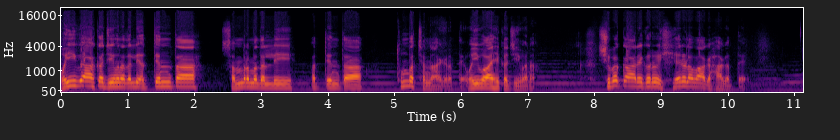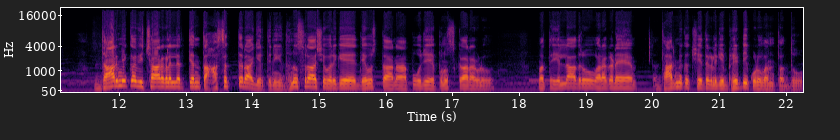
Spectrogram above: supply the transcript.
ವೈವಾಹಿಕ ಜೀವನದಲ್ಲಿ ಅತ್ಯಂತ ಸಂಭ್ರಮದಲ್ಲಿ ಅತ್ಯಂತ ತುಂಬ ಚೆನ್ನಾಗಿರುತ್ತೆ ವೈವಾಹಿಕ ಜೀವನ. ಶುಭ ಕಾರ್ಯಗಳು ಹೇರಳವಾಗಿ ಆಗುತ್ತೆ. ಧಾರ್ಮಿಕ ವಿಚಾರಗಳಲ್ಲಿ ಅತ್ಯಂತ ಆಸಕ್ತರಾಗಿರ್ತೀನಿ. ಧನುಸು ರಾಶಿಯವರಿಗೆ ದೇವಸ್ಥಾನ, ಪೂಜೆ, ಪುನಸ್ಕಾರಗಳು ಮತ್ತು ಎಲ್ಲಾದರೂ ಹೊರಗಡೆ ಧಾರ್ಮಿಕ ಕ್ಷೇತ್ರಗಳಿಗೆ ಭೇಟಿ ಕೊಡುವಂಥದ್ದು.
